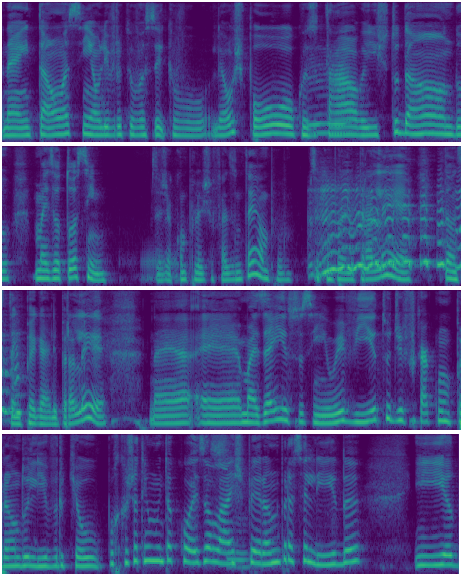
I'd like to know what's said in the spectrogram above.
Né? Então, assim, é um livro que, você, que eu vou ler aos poucos Uhum. e tal, e estudando. Mas eu tô assim, você já comprou ele já faz um tempo? Você comprou ele pra ler? Então você tem que pegar ele pra ler, né? É, mas é isso, assim, eu evito de ficar comprando o livro que eu. Porque eu já tenho muita coisa lá Sim. esperando pra ser lida. E eu.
